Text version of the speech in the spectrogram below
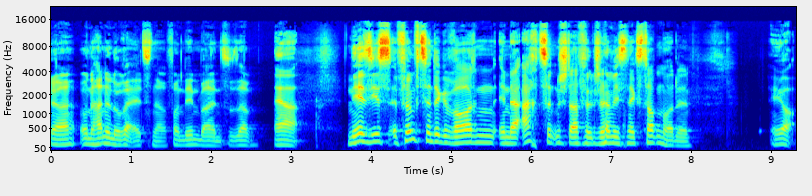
Ja, und Hannelore Elsner, von den beiden zusammen. Ja. Nee, sie ist 15. geworden in der 18. Staffel Jeremy's Next Topmodel. Ja.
